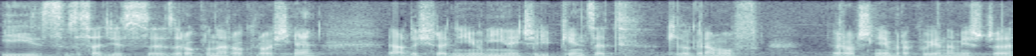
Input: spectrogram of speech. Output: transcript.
I w zasadzie z, z roku na rok rośnie, a do średniej unijnej, czyli 500 kg rocznie brakuje nam jeszcze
